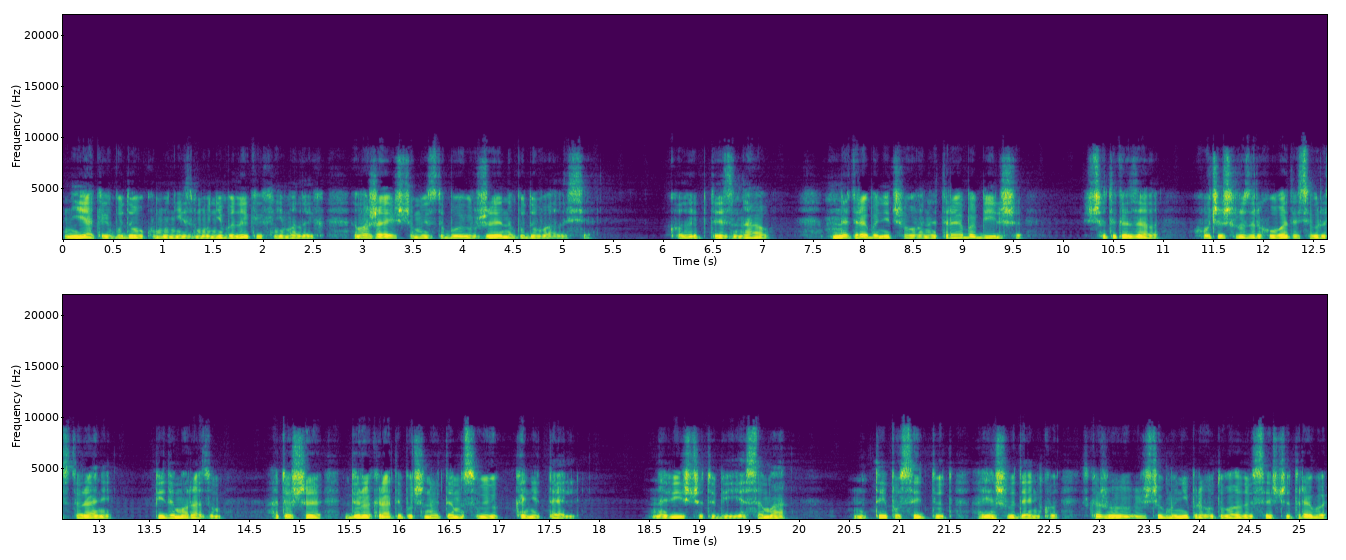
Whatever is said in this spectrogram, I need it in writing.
ніяких будов комунізму, ні великих, ні малих. Вважаю, що ми з тобою вже набудувалися. Коли б ти знав, не треба нічого, не треба більше. Що ти казала? Хочеш розрахуватися в ресторані? Підемо разом. А то ще бюрократи почнуть там свою канітель. Навіщо тобі? Я сама? Ти посидь тут, а я швиденько. Скажу, щоб мені приготували все, що треба,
